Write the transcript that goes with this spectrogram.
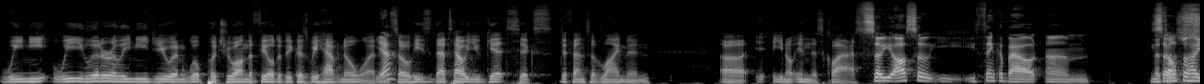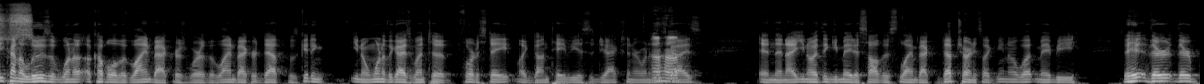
we need we literally need you and we'll put you on the field because we have no one. Yeah. And so he's that's how you get six defensive linemen, uh, you know, in this class. so you also you, think about um And that's so- also how you kind of lose one a couple of the linebackers, where the linebacker depth was getting. You know, one of the guys went to Florida State, like Dontavius Jackson or one of these Uh-huh. guys. And then I, you know, I think he made us saw this linebacker depth chart. and He's like, you know what, maybe they they're they're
